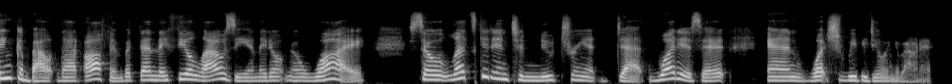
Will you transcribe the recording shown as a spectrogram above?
think about that often, but then they feel lousy and they don't know why. So let's get into nutrient debt. What is it and what should we be doing about it?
